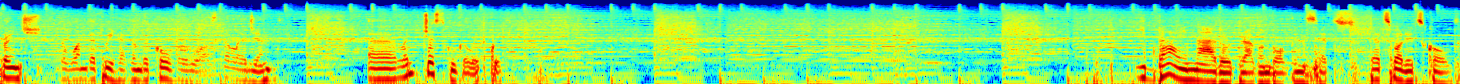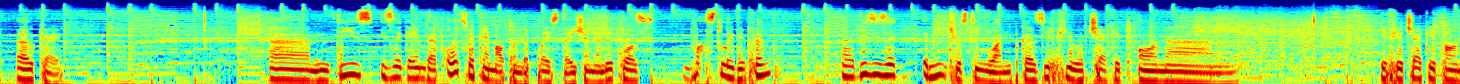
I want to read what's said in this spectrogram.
French, the one that we had on the cover was the legend. Uh, let me just Google it quick. Idainaru Dragon Ball Densetsu. That's what it's called. Okay. Um, this is a game that also came out on the PlayStation and it was vastly different. Uh, this is a, an interesting one because if you check it on um, if you check it on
